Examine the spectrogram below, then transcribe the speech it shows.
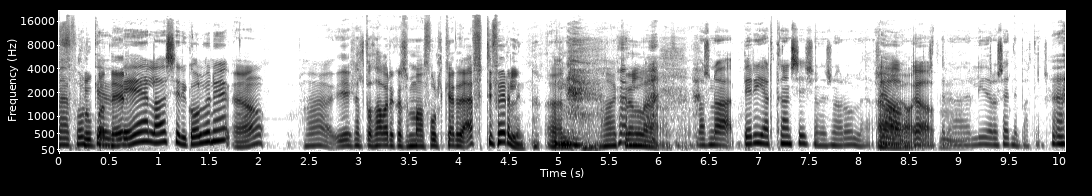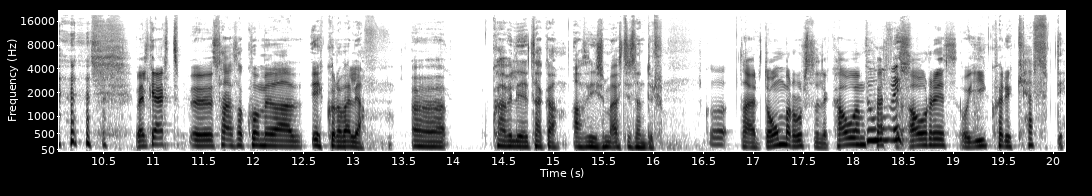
með fólk er vel að sér í golfinu. Já, það, ég held að það var eitthvað sem að fólk gerði eftir fyrirlin. En það er greinlega var svona byrjar transitioni svona rólega Já, já. þegar það líður á setnipartin sko. vel gert. Uh, Það er þá komið að ykkur að velja. Uh, Hvað viljið þið taka af því sem eftirstendur? Sko, Það er dómar úrstæðileg KM, hvert er vilt- árið og í hverju kefti.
